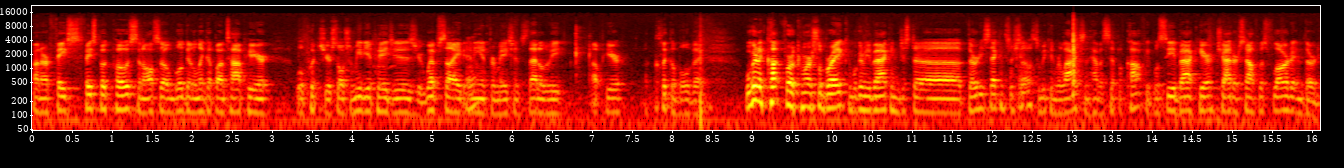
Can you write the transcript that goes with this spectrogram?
on our face Facebook posts, and also we're going to link up on top here. We'll put your social media pages, your website, any information. So that'll be up here, a clickable thing. We're going to cut for a commercial break, and we're going to be back in just uh, 30 seconds or so, so we can relax and have a sip of coffee. We'll see you back here, Chatter, Southwest Florida, in 30.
